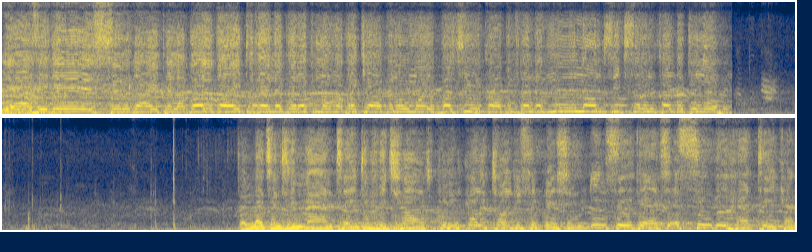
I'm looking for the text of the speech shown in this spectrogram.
Yes, it is. ചെറുതായിട്ടല്ല വലുതായിട്ട് തന്നെ പിറക്കുമെന്ന പ്രഖ്യാപനവുമായി ബഷീർ കാപ്പിൽ തന്റെ മൂന്നാം സിക്സറും കണ്ടെത്തുന്നു The legendary man trying to hit hard couldn't connect on this occasion. Inside edge, a single had taken.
